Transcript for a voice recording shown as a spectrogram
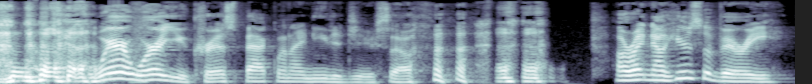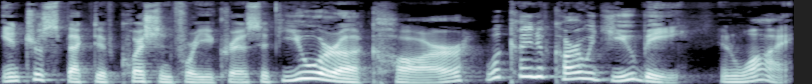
Where were you, Chris, back when I needed you? So. All right, now here's a very introspective question for you, Chris. If you were a car, what kind of car would you be and why?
